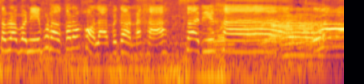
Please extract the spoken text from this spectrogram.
สำหรับวันนี้พวกเราก็ต้องขอลาไปก่อนนะคะ สวัสดีค่ะบ๊ายบาย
